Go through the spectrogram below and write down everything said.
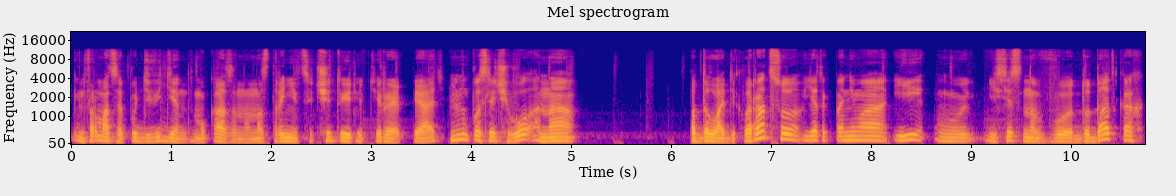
информация по дивидендам указана на странице 4-5, ну, после чего она подала декларацию, я так понимаю, и, э, естественно, в додатках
